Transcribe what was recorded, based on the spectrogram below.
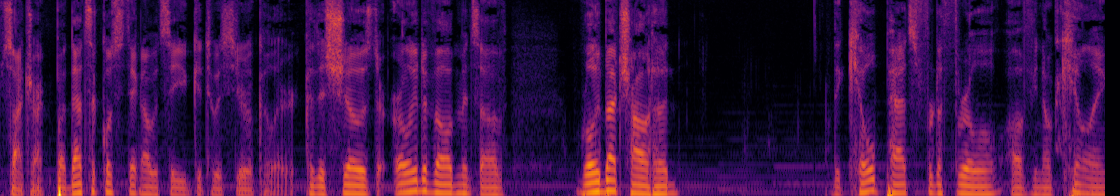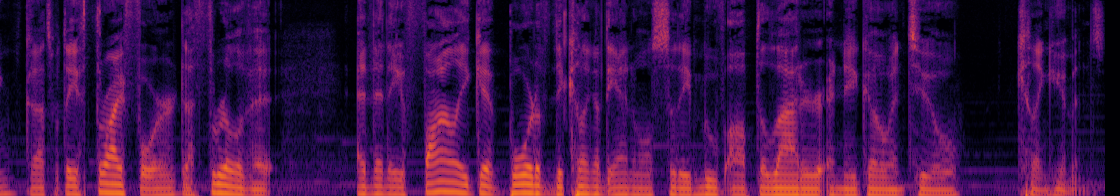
sidetrack, but that's the closest thing I would say you get to a serial killer because it shows the early developments of really bad childhood. They kill pets for the thrill of you know killing, cause that's what they thrive for, the thrill of it, and then they finally get bored of the killing of the animals, so they move up the ladder and they go into killing humans.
